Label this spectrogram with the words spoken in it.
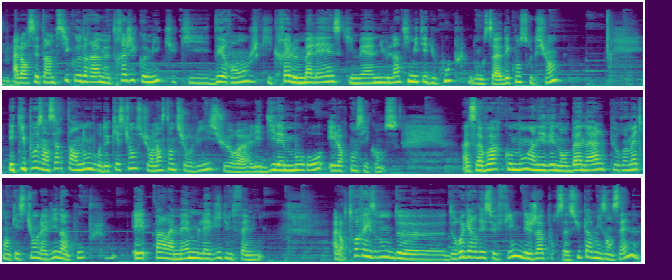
Mhm. Alors c'est un psychodrame tragicomique qui dérange, qui crée le malaise, qui met à nu l'intimité du couple, donc sa déconstruction et qui pose un certain nombre de questions sur l'instinct de survie, sur euh, les dilemmes moraux et leurs conséquences. À savoir comment un événement banal peut remettre en question la vie d'un couple et par là même la vie d'une famille. Alors trois raisons de, regarder ce film, déjà pour sa super mise en scène.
